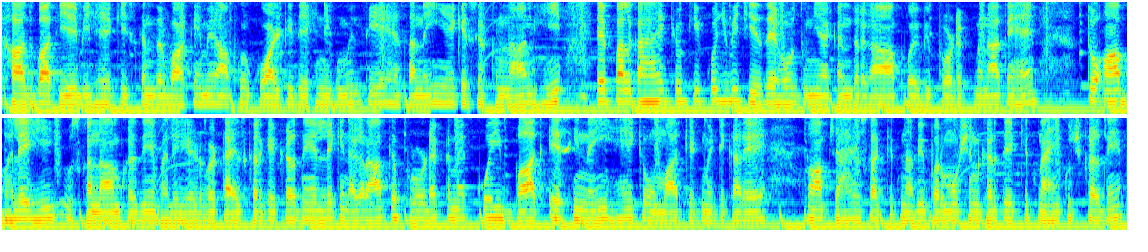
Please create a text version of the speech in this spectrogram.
ख़ास बात यह भी है कि इसके अंदर वाकई में आपको क्वालिटी देखने को मिलती है। ऐसा नहीं है कि सिर्फ़ नाम ही एप्पल का है, क्योंकि कुछ भी चीज़ें हो दुनिया के अंदर का आप कोई भी प्रोडक्ट बनाते हैं तो आप भले ही उसका नाम कर दें, भले ही एडवर्टाइज़ करके कर दें, लेकिन अगर आपके प्रोडक्ट में कोई बात ऐसी नहीं है कि वो मार्केट में टिका रहे तो आप चाहे उसका कितना भी प्रमोशन कर दें, कितना ही कुछ कर दें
